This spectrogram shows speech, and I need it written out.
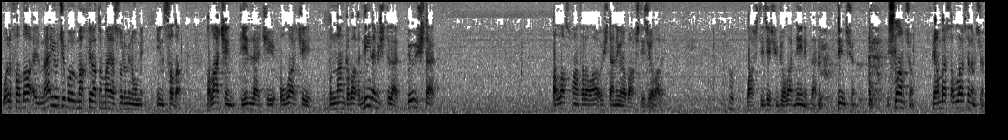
vəl-fadail mə yucibu məğfiratan mə yəsuru minhum insadar. Lakin deyirlər ki, onlar ki, bundan qabaq nə eləmişdilər? Böyük işlər. Allah subhanət hala o işlərinə görə bağışlayacaq onları. Bağışlayacaq, çünki onlar nə eləyiblər? Din üçün, İslam üçün, Peyğəmbər sallallahu aleyhi ve sellem üçün.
